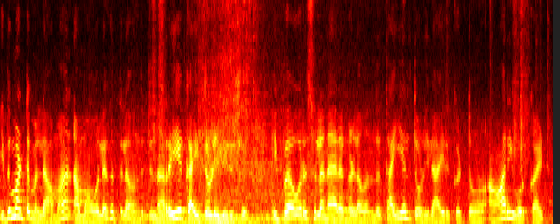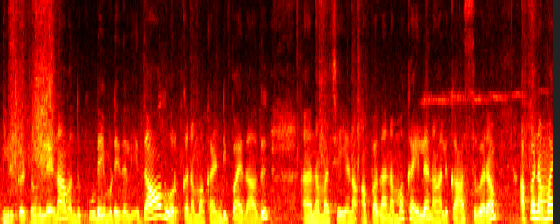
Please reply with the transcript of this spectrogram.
இது மட்டும் இல்லாமல் நம்ம உலகத்தில் வந்துட்டு நிறைய கைத்தொழில் இருக்குது இப்போ ஒரு சில நேரங்களில் வந்து தையல் தொழிலாக இருக்கட்டும் ஆரி ஒர்க் இருக்கட்டும் இல்லைன்னா வந்து கூடை முடைதல் ஏதாவது ஒர்க்கை நம்ம கண்டிப்பாக ஏதாவது நம்ம செய்யணும். அப்போ தான் நம்ம கையில் நாலு காசு வரும். அப்போ நம்ம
